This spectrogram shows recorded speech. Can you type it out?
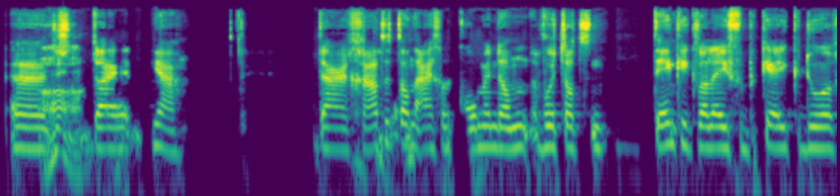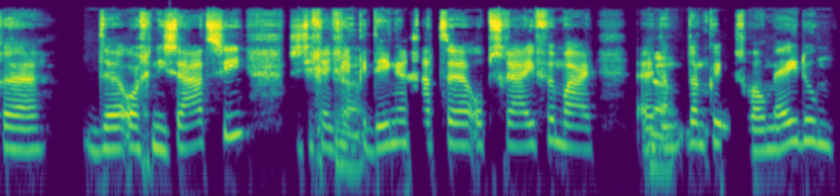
Ah. Dus daar, ja, daar gaat het dan eigenlijk om. En dan wordt dat denk ik wel even bekeken door uh, de organisatie. Dus je geen gekke ja. dingen gaat uh, opschrijven, maar uh, ja. dan, dan kun je gewoon meedoen.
